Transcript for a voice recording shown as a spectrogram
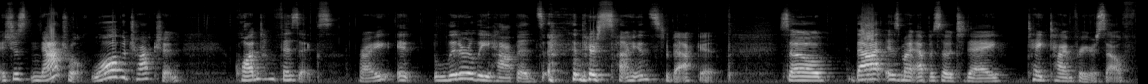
It's just natural, law of attraction, quantum physics, right? It literally happens, and there's science to back it. So, that is my episode today. Take time for yourself.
